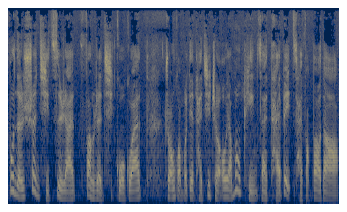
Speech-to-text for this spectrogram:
不能顺其自然，放任其过关。中央广播电台记者欧阳梦平在台北采访报道。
